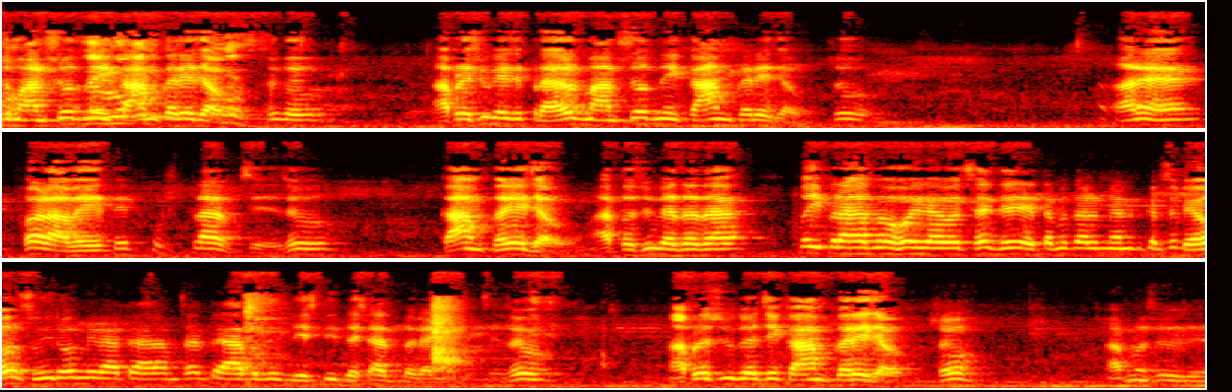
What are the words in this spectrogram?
છો. માનશો જ નહીં કામ કરે જાઓ શું કહ્યું? આપણે શું કહીએ છીએ પ્રારબ્ધ માનશો જ નહીં કામ કરે જાઓ શું? અને ફળ આવે તે પુરુષાર્થ છે. શું? કામ કરે જાઓ આ તો શું કહેતા હતા? ભાઈ પ્રારબ્ધ હોય રહ્યો છે. જે તમે તારે મહેનત કરશો. બેહો સુઈ રહો નિરાતે આરામ સાથે આ બધું દેશની દશા જ લગાડી છે. શું? આપણે શું કહે છે? કામ કરે જાઓ. શું? આપણે શું છે?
